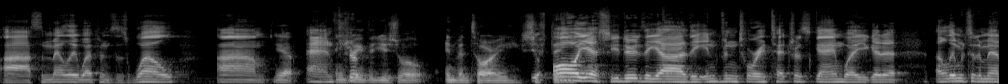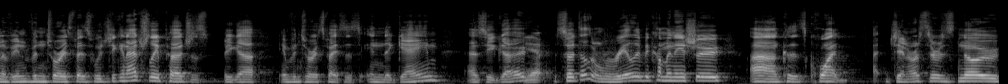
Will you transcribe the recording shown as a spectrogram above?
uh, some melee weapons as well. Um, Yeah. and doing the usual inventory shifting. Oh yes, you do the uh, the inventory Tetris game where you get a, a limited amount of inventory space, which you can actually purchase bigger inventory spaces in the game as you go. Yep. So it doesn't really become an issue because it's quite generous. There is no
